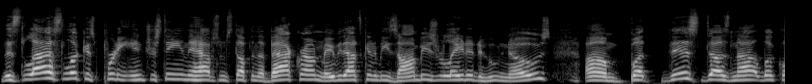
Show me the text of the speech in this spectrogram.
This last look is pretty interesting. They have some stuff in the background. Maybe that's going to be zombies related, who knows? Um, but this does not look like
